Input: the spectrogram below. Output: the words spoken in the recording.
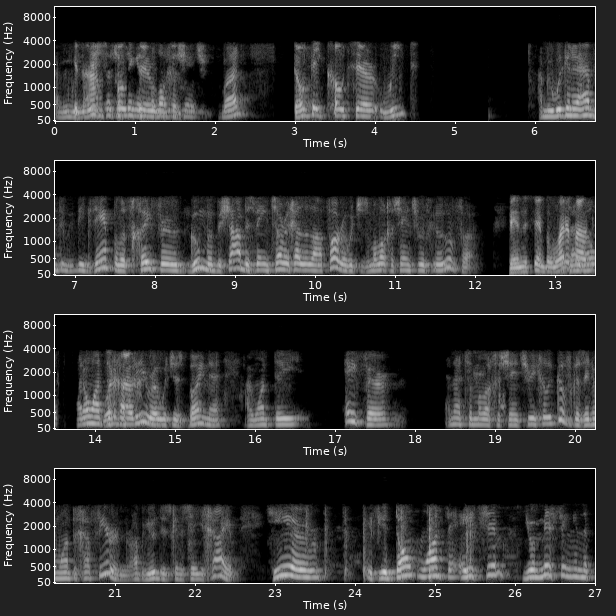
I mean, we there's such a thing as halacha change. What? Don't they kotzer wheat? I mean, we're going to have the, the example of chayfer guma b'shabbos vein tzarich el which is malacha change with gerufa. I understand, but what about? I don't, I don't want the chafira, which is baina. I want the afer and that's a malach shein shricha because they didn't want the chafir, and Rabbi Yehuda is going to say yichayim. Here, if you don't want the eitzim, you're missing in the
